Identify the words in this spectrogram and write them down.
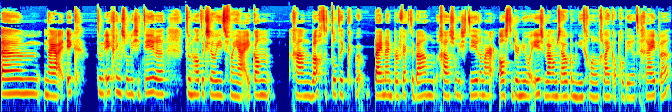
denken? nou ja, ik, toen ik ging solliciteren, toen had ik zoiets van: ja, ik kan gaan wachten tot ik bij mijn perfecte baan ga solliciteren. Maar als die er nu al is, waarom zou ik hem niet gewoon gelijk al proberen te grijpen?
